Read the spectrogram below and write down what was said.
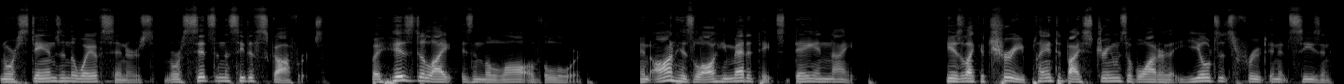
nor stands in the way of sinners, nor sits in the seat of scoffers, but his delight is in the law of the Lord, and on his law he meditates day and night. He is like a tree planted by streams of water that yields its fruit in its season,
